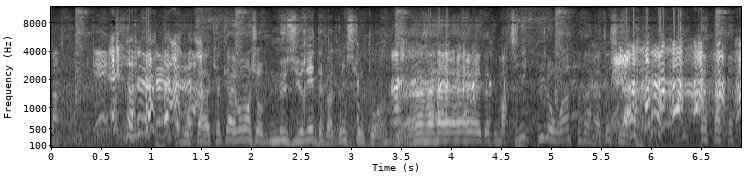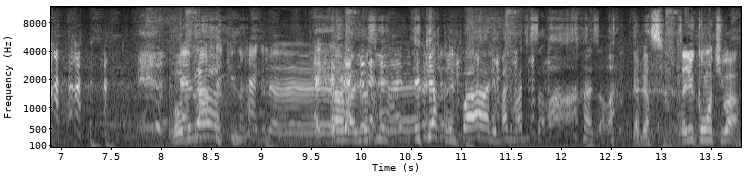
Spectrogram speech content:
Martinique. Donc t'as carrément genre mesuré, t'as fait attention toi. Hein. T'as fait Martinique plus long hein. Attention. Bon, en tout cas. C'est une règle. euh, Ah bah merci. Éclair, compas, les mathématiques, ça va, ça va. Ah, merci. Salut, comment tu vas?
